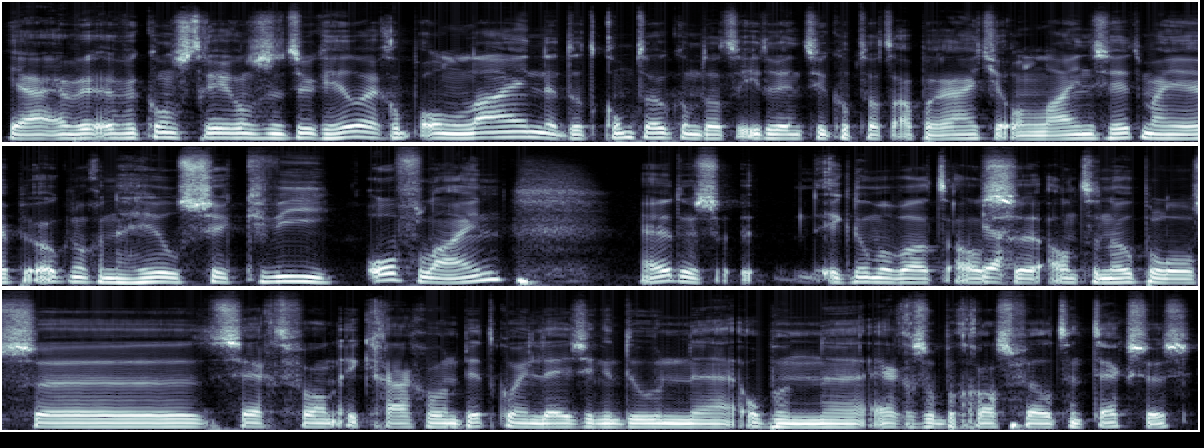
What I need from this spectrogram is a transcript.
Ja, en we, we, concentreren ons natuurlijk heel erg op online. Dat komt ook omdat iedereen natuurlijk op dat apparaatje online zit. Maar je hebt ook nog een heel circuit offline dus eh, ik noem maar wat als ja. uh, Antonopoulos uh, zegt van ik ga gewoon bitcoin lezingen doen uh, op een, ergens op een grasveld in Texas.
